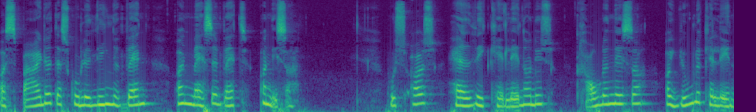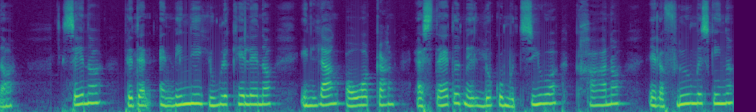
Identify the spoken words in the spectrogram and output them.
og spejle, der skulle ligne vand, og en masse vat og nisser. Hos os havde vi kalenderlys, kravlenisser og julekalender. Senere blev den almindelige julekalender en lang overgang erstattet med lokomotiver, kraner eller flyvemaskiner,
